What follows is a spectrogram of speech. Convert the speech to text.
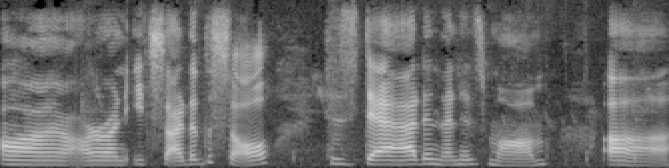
are, are on each side of the stall. His dad and then his mom. Uh,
